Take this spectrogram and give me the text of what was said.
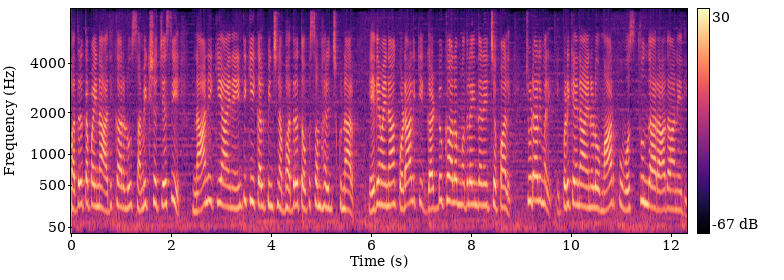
భద్రతపైన అధికారులు సమీక్ష చేసి నానికి ఆయన ఇంటికి కల్పించిన భద్రత ఉపసంహరించుకున్నారు. ఏదేమైనా కొడాలికి గడ్డు కాలం మొదలైందనే చెప్పాలి. చూడాలి మరి ఇప్పటికైనా ఆయనలో మార్పు వస్తుందా రాదా అనేది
